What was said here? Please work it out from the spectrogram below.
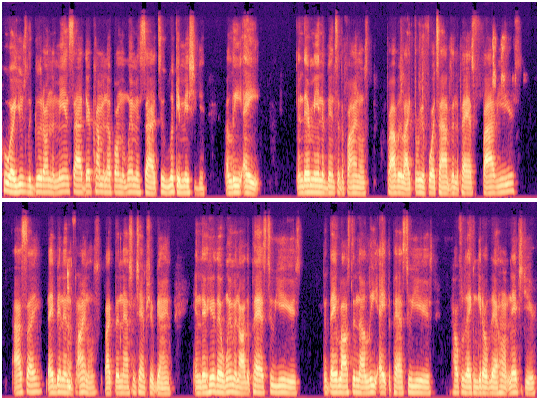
who are usually good on the men's side, they're coming up on the women's side too. Look at Michigan. Elite Eight, and their men have been to the finals probably like three or four times in the past five years. I say they've been in the mm. finals, like the national championship game, and they're here. Their women are the past two years. They've lost in the Elite Eight the past two years. Hopefully, they can get over that hump next year.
